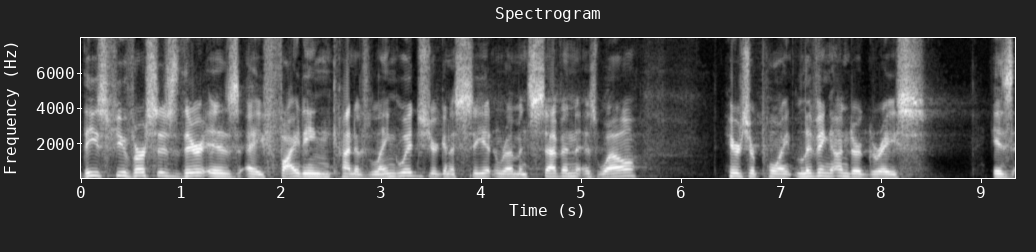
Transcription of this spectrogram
these few verses, there is a fighting kind of language. You're going to see it in Romans 7 as well. Here's your point living under grace is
